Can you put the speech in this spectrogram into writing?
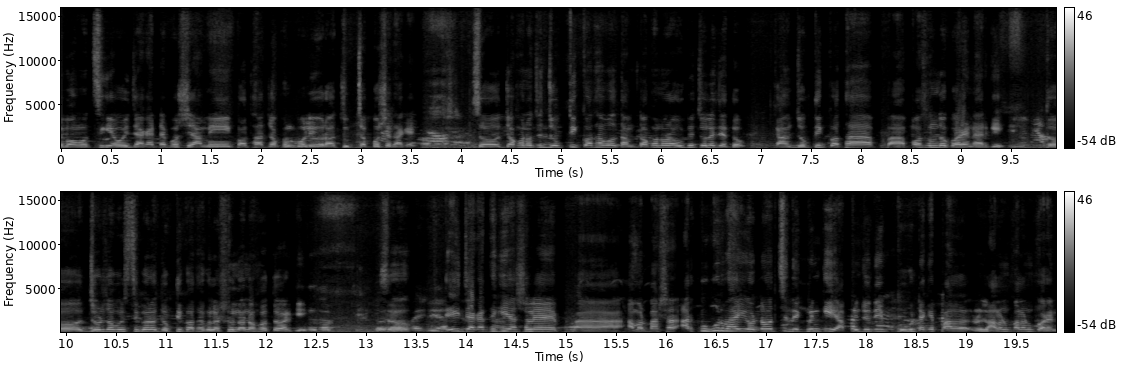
এবং হচ্ছে গিয়ে ওই জায়গাটায় বসে আমি কথা যখন বলি, ওরা চুপচাপ বসে থাকে। তো যখন হচ্ছে যৌক্তিক কথা বলতাম, তখন ওরা উঠে চলে যেত, কারণ যৌক্তিক কথা পছন্দ করে না আর কি তো জোর জবরদস্তি করে যৌক্তিক কথাগুলো শোনানো হতো আর কি তো এই জায়গা থেকেই আসলে আমার বাসা আর কুকুর ভাই, ওটা হচ্ছে দেখবেন কি, আপনি যদি কুকুরটাকে লালন পালন করেন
